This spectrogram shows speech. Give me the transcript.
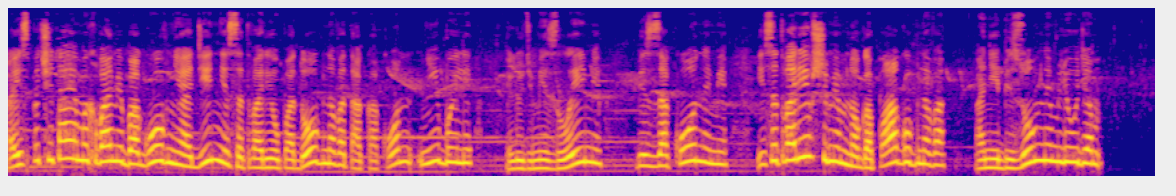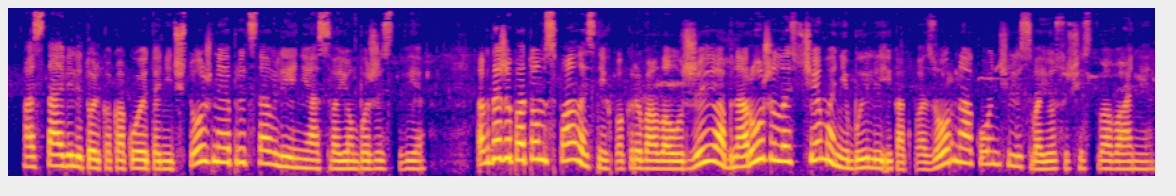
а из почитаемых вами богов ни один не сотворил подобного, так как он ни были людьми злыми, беззаконными и сотворившими много пагубного, они безумным людям оставили только какое-то ничтожное представление о своем божестве. Когда же потом спало с них покрывало лжи, обнаружилось, чем они были и как позорно окончили свое существование.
